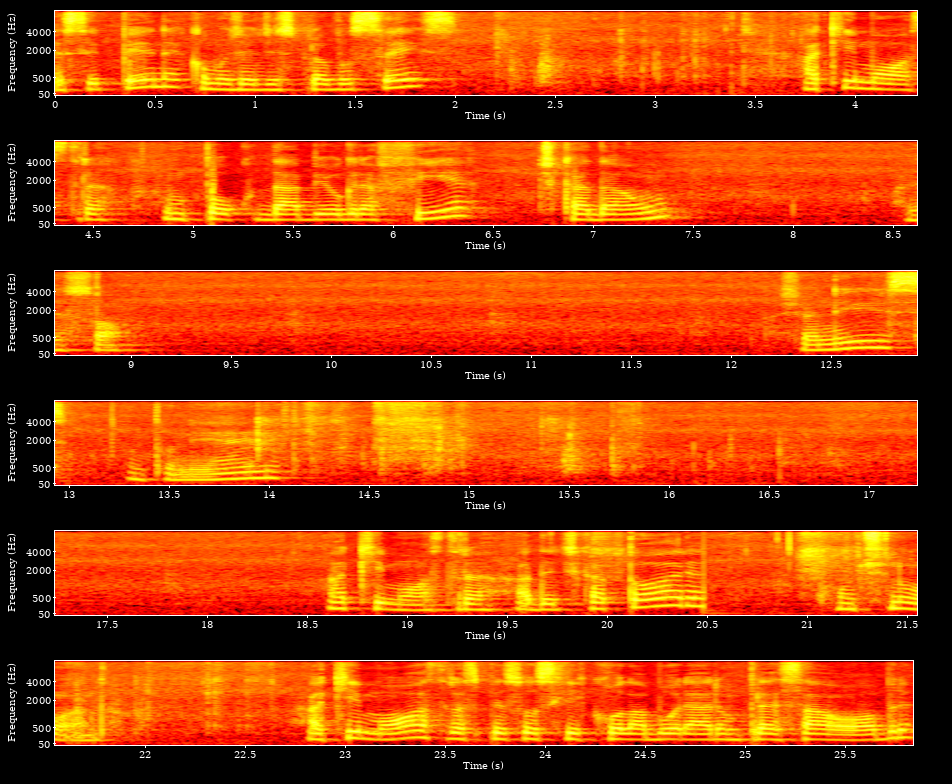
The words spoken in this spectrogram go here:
SP, né, como eu já disse para vocês. Aqui mostra um pouco da biografia de cada um. Olha só. Janice, Antonielle. Aqui mostra a dedicatória. Continuando. Aqui mostra as pessoas que colaboraram para essa obra,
